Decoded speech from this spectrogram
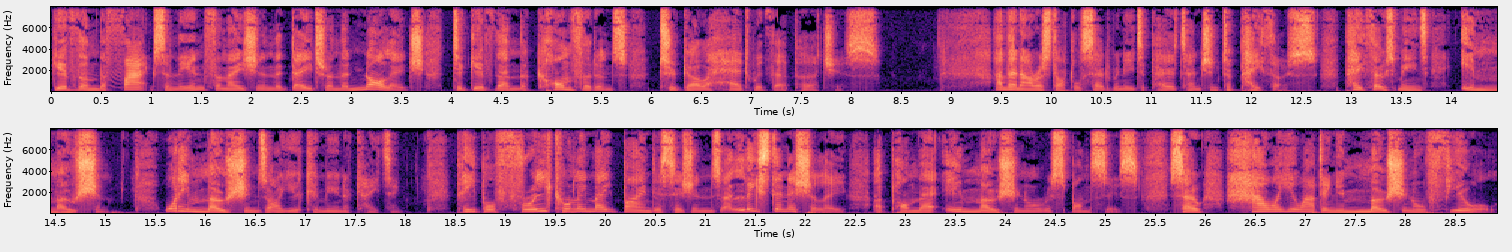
Give them the facts and the information and the data and the knowledge to give them the confidence to go ahead with their purchase. And then Aristotle said we need to pay attention to pathos. Pathos means emotion. What emotions are you communicating? People frequently make buying decisions, at least initially, upon their emotional responses. So, how are you adding emotional fuel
